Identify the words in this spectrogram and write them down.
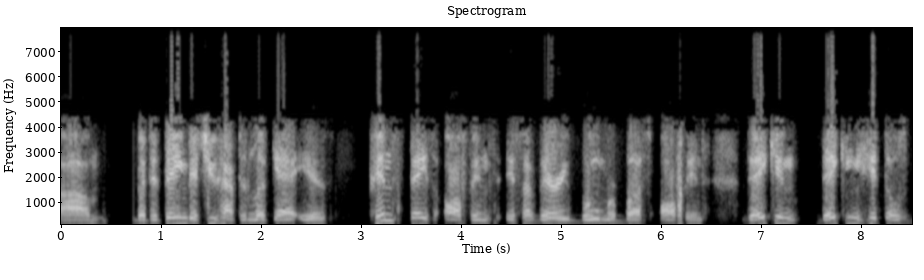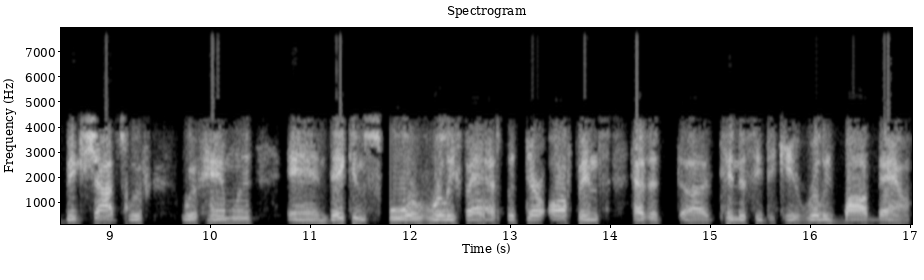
Um, but the thing that you have to look at is Penn State's offense. It's a very boom or bust offense. They can they can hit those big shots with with Hamler, and they can score really fast, but their offense has a uh, tendency to get really bogged down.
